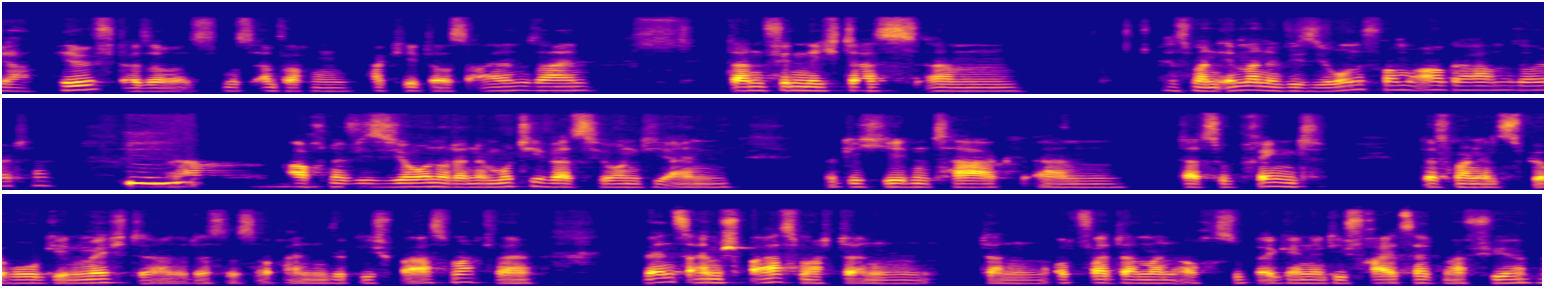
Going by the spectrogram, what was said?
ja, hilft. Also es muss einfach ein Paket aus allem sein. Dann finde ich, dass, ähm, dass man immer eine Vision vorm Auge haben sollte. Mhm. Ähm, auch eine Vision oder eine Motivation, die einen wirklich jeden Tag ähm, dazu bringt, dass man ins Büro gehen möchte. Also dass es auch einem wirklich Spaß macht, weil wenn es einem Spaß macht, dann dann opfert da man auch super gerne die Freizeit mal für.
